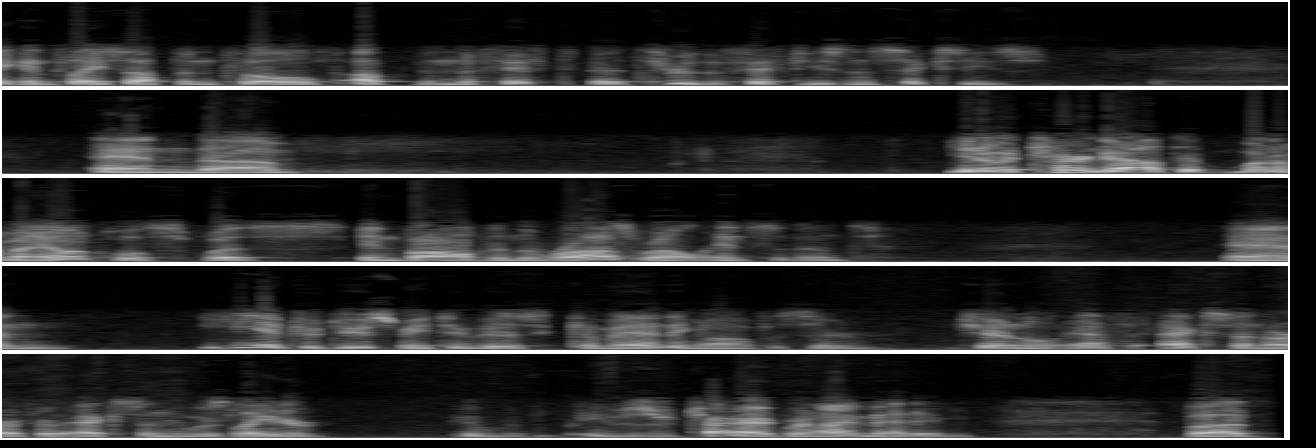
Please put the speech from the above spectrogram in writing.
taken place up until up in the 50, uh, through the 50s and 60s, and um, you know it turned out that one of my uncles was involved in the Roswell incident. And he introduced me to his commanding officer, General F. Exon, Arthur Exon, who was later he was retired when I met him, but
